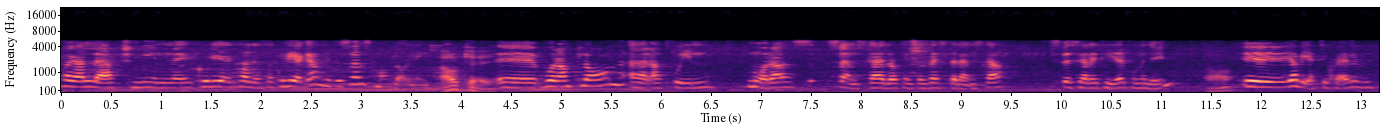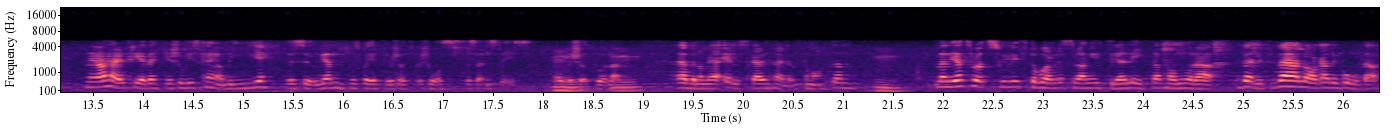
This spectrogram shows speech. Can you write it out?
har jag lärt min kollega, thailändska kollega lite svensk matlagning. Ja, Okej. Eh, våran plan är att få in några svenska eller åtminstone västerländska specialiteter på menyn. Eh, jag vet ju själv, när jag är här i tre veckor så visst kan jag bli jättesugen på spagetti och köttfärssås på svenskt vis. Eller köttbullar. Mm. Även om jag älskar den thailändska maten. Mm. Men jag tror att det skulle lyfta vår restaurang ytterligare lite att ha några väldigt vällagade, goda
